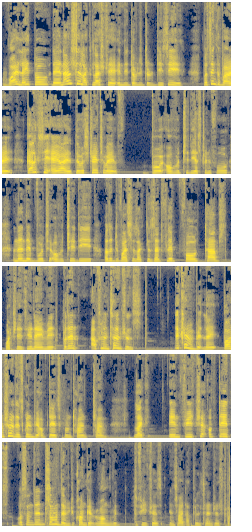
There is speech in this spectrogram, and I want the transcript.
why late though? They announced it like last year in the WWDC. But think about it, Galaxy AI, they were straight away brought over to the S24 and then they brought it over to the other devices like the Z Flip, Fold, tabs, watches, you name it. But then Apple Intelligence, they came a bit late, but I'm sure there's going to be updates from time to time. Like in future updates or something. Some of them you can't get wrong with the features inside Apple Intelligence. But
